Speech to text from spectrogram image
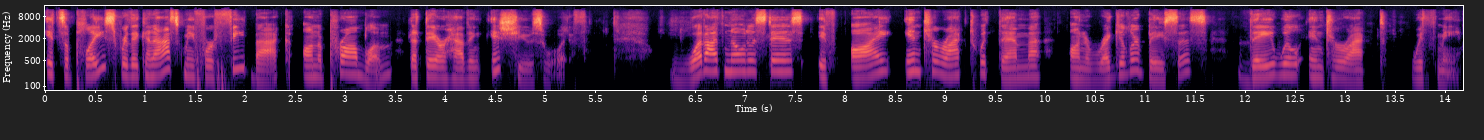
It's a place where they can ask me for feedback on a problem that they are having issues with. What I've noticed is if I interact with them on a regular basis, they will interact with me.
